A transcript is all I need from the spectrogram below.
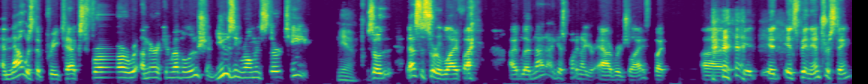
And that was the pretext for our American Revolution using Romans 13. Yeah. So that's the sort of life I, I've lived. Not, I guess, probably not your average life, but uh, it, it it's been interesting.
